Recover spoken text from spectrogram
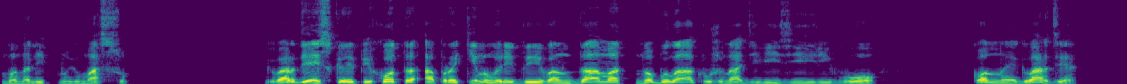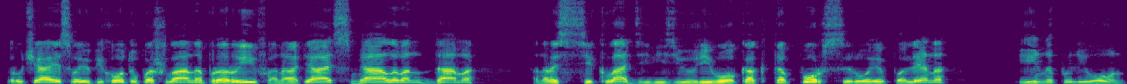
монолитную массу. Гвардейская пехота опрокинула ряды Вандама, но была окружена дивизией Риво конная гвардия, выручая свою пехоту, пошла на прорыв, она опять смяла Вандама, она рассекла дивизию Риво, как топор сырое полено, и Наполеон,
